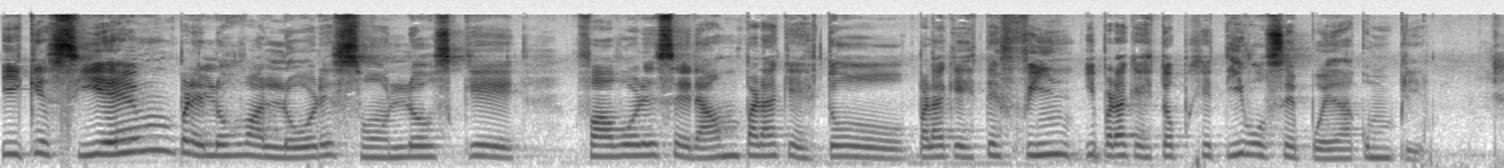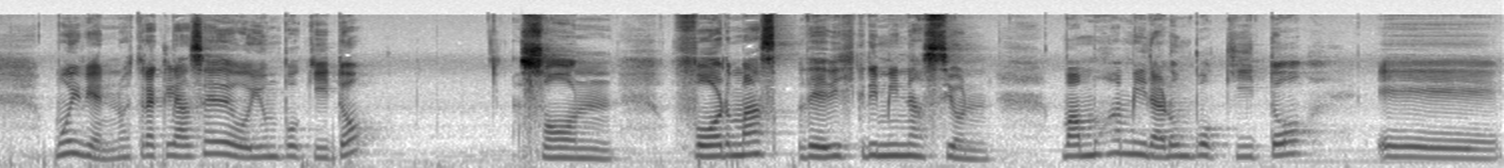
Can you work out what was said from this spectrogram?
y que siempre los valores son los que favorecerán para que esto para que este fin y para que este objetivo se pueda cumplir. Muy bien, nuestra clase de hoy un poquito son formas de discriminación. Vamos a mirar un poquito eh,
